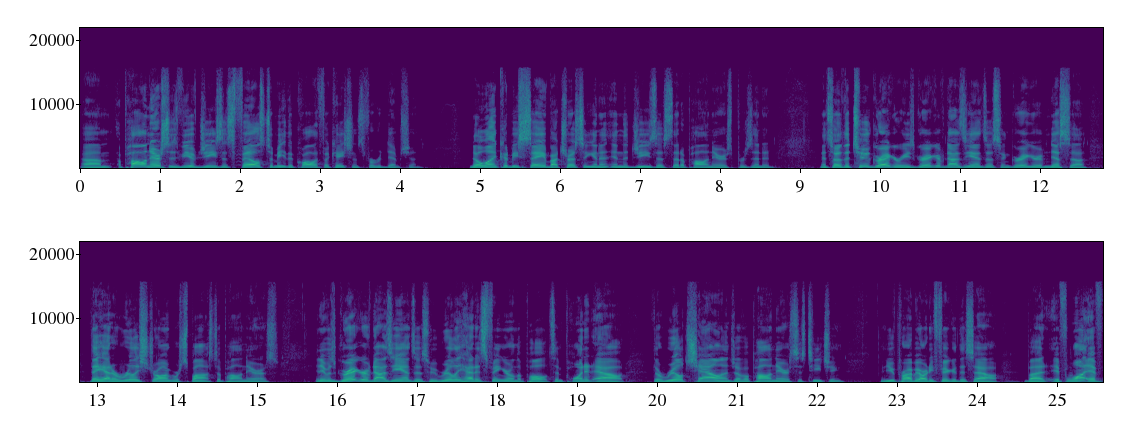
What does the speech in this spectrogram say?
um, Apollinaris' view of Jesus fails to meet the qualifications for redemption. No one could be saved by trusting in, in the Jesus that Apollinaris presented. And so the two Gregories, Gregory of Nazianzus and Gregory of Nyssa, they had a really strong response to Apollinaris. And it was Gregory of Nazianzus who really had his finger on the pulse and pointed out the real challenge of Apollinaris' teaching. And you probably already figured this out. But if one, if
